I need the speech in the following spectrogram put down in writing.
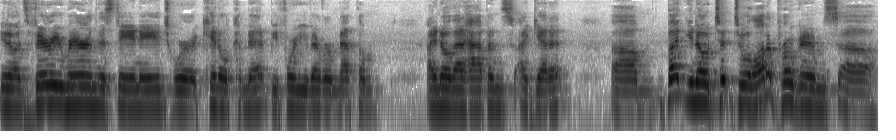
you know, it's very rare in this day and age where a kid will commit before you've ever met them. I know that happens. I get it. Um, but you know, to, to a lot of programs, uh,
